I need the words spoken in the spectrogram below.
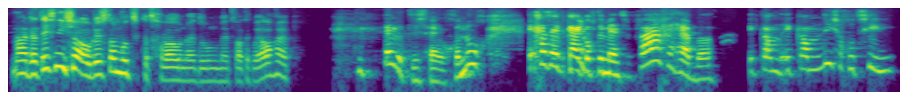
maar dat is niet zo, dus dan moet ik het gewoon uh, doen met wat ik wel heb. En dat is heel genoeg. Ik ga eens even kijken of de mensen vragen hebben. Ik kan, ik kan niet zo goed zien.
